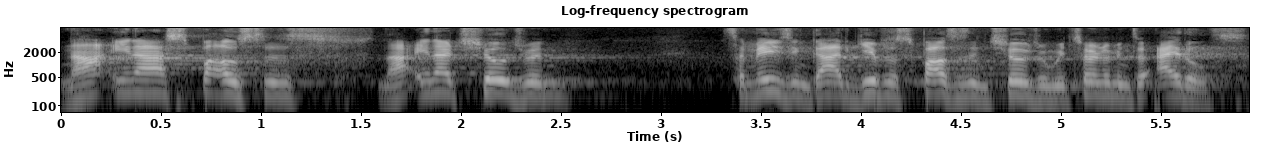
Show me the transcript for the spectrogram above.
Not in our spouses, not in our children. It's amazing. God gives us spouses and children, we turn them into idols.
